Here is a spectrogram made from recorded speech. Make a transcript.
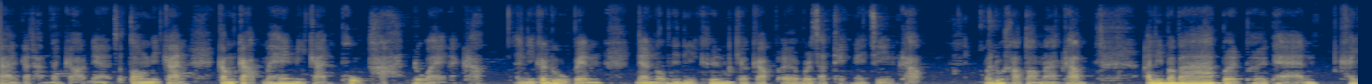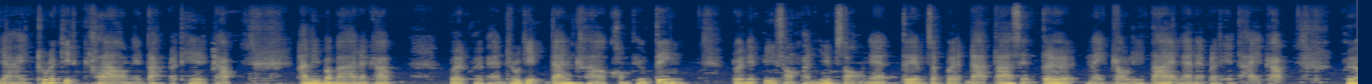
การกระทำดังกล่าวเนี่ยจะต้องมีการกำกับไม่ให้มีการผูกขาดด้วยนะครับ อันนี้ก็ดูเป็นแนวโน้มที่ดีขึ้นเกี่ยวกับบริษัทเทคในจีนครับมาดูข่าวต่อมาครับอาลีบาบาเปิดเผยแผนขยายธุรกิจคลาวด์ในต่างประเทศครับอาลีบาบานะครับ ปิดเผยแผนธุรกิจด้าน Cloud Computing โดยในปี 2022 เนี่ย เตรียมจะเปิด Data Center ในเกาหลีใต้และในประเทศไทยครับ เพื่อ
